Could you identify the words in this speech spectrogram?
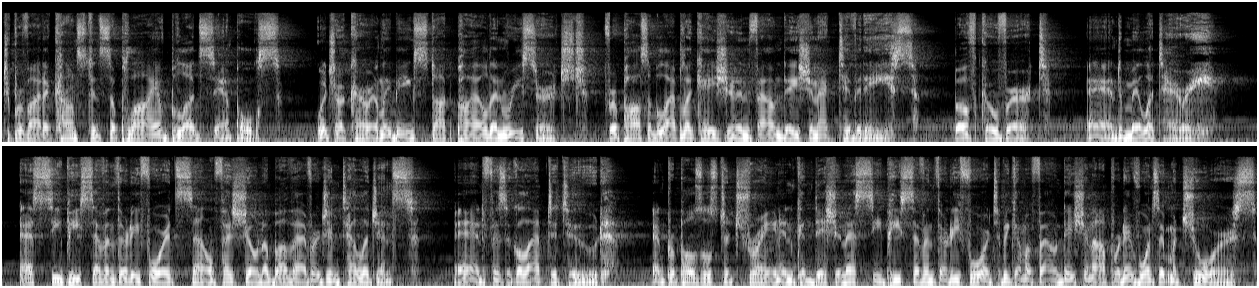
to provide a constant supply of blood samples, which are currently being stockpiled and researched for possible application in Foundation activities, both covert and military. SCP-734 itself has shown above-average intelligence and physical aptitude, and proposals to train and condition SCP-734 to become a Foundation operative once it matures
